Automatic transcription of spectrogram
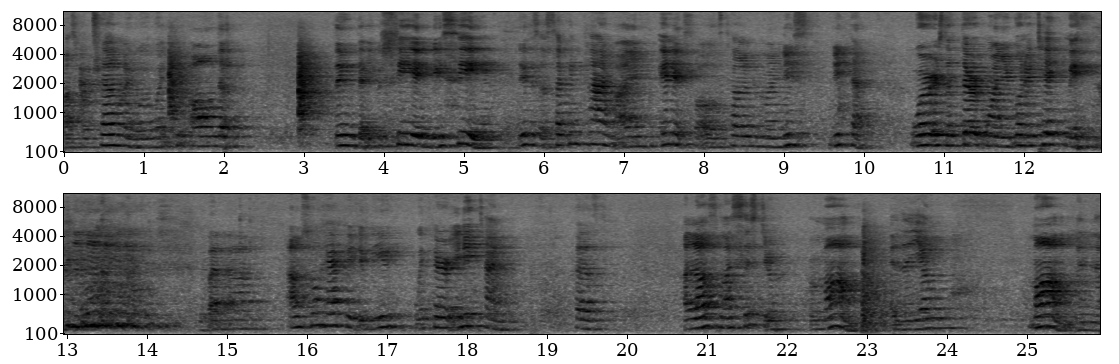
us for traveling. We went to all the things that you see in DC. This is the second time I am in it, so I was telling my niece, Nita, where is the third one you're going to take me? but uh, I'm so happy to be with her anytime because I lost my sister, her mom, as a young mom, and uh,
